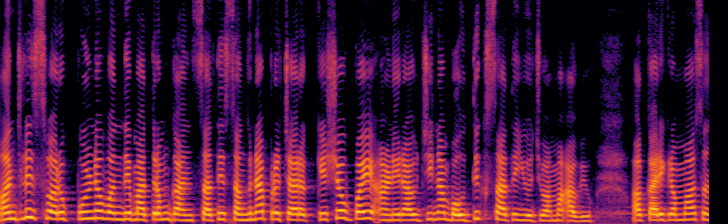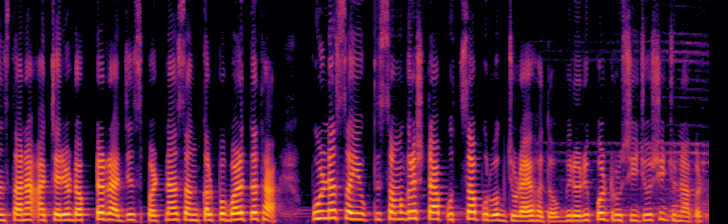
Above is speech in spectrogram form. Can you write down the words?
અંજલિ સ્વરૂપ પૂર્ણ વંદે માતરમ ગાન સાથે સંઘના પ્રચારક કેશવભાઈ આણેરાવજીના બૌદ્ધિક સાથે યોજવામાં આવ્યું. આ કાર્યક્રમમાં સંસ્થાના આચાર્ય ડોક્ટર રાજેશ ભટ્ટના સંકલ્પ બળ તથા પૂર્ણ સહયોગથી સમગ્ર સ્ટાફ ઉત્સાહપૂર્વક જોડાયો હતો. Bureau report Rishi Joshi, Junagadh.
